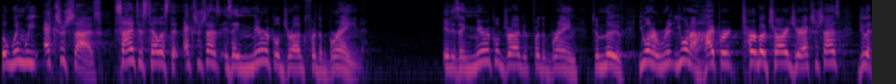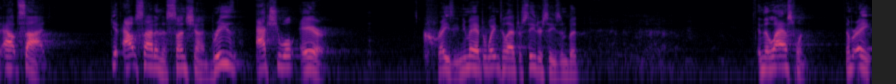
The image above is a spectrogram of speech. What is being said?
But when we exercise, scientists tell us that exercise is a miracle drug for the brain. It is a miracle drug for the brain to move. You re- you want to hyper turbocharge your exercise? Do it outside. Get outside in the sunshine. Breathe actual air. It's crazy. And you may have to wait until after cedar season, but and the last one, number eight,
